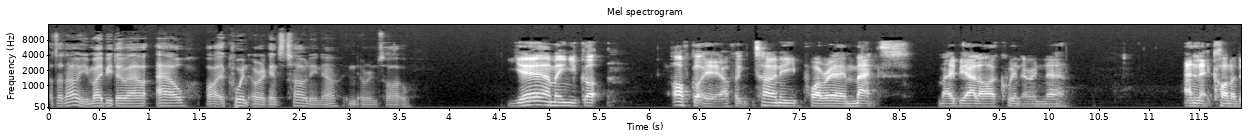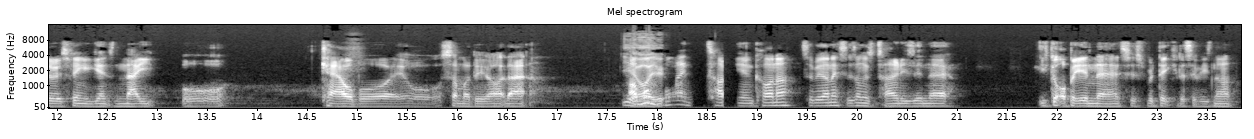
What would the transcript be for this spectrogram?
I don't know. You maybe do Al, Al Iaquinta against Tony now, interim title. Yeah, I mean, you've got. I've got here, I think Tony, Poirier, and Max, maybe Al Iaquinta in there. And let Conor do his thing against Nate or Cowboy or somebody like that. Yeah, I I, wouldn't mind Tony and Conor, to be honest, as long as Tony's in there. He's got to be in there. It's just ridiculous if he's not.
